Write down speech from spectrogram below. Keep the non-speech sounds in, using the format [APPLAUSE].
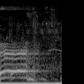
Ugh! [LAUGHS]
